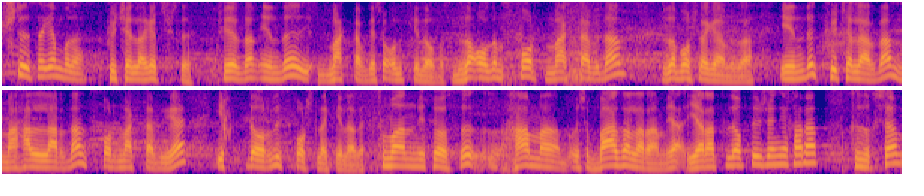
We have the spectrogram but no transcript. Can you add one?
tushdi desak ham bo'ladi. Ko'chalarga tushdi. Shu yerdan endi maktabgacha olib kelyapmiz. Biza oldin sport maktabidan biza boshlaganmiz. Endi ko'chalardan mahallalardan sport maktabiga iqtidorli sportchilar keladi. Tuman miqyosida hamma o'sha bazalar ham ya- yaratilyapti o'shanga qarab. Qiziqish ham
